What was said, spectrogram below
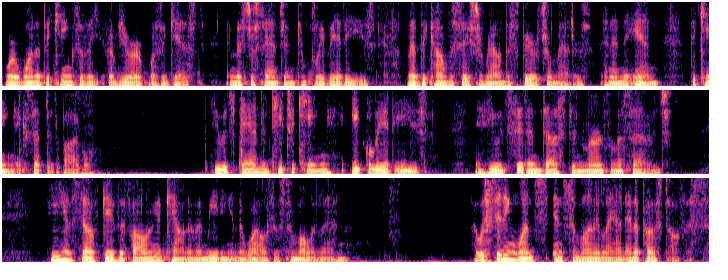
where one of the kings of, the, of Europe was a guest and Mr. St. completely at ease, led the conversation round to spiritual matters, and in the end the king accepted a Bible. He would stand and teach a king, equally at ease, and he would sit in dust and learn from a savage. He himself gave the following account of a meeting in the wilds of Somaliland. I was sitting once in Somaliland in a post office.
